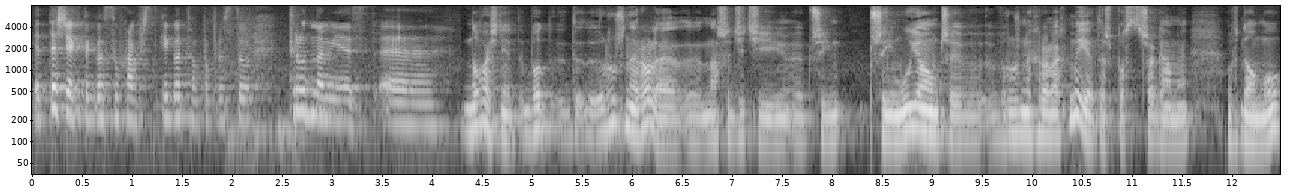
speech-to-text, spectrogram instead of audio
ja też jak tego słucham wszystkiego, to po prostu trudno mi jest... E... No właśnie, bo różne role nasze dzieci przyjmują przyjmują, czy w różnych rolach my je też postrzegamy w domu.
